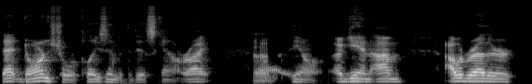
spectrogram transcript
that darn sure plays into the discount, right? Uh, you know, again, I'm I would rather,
